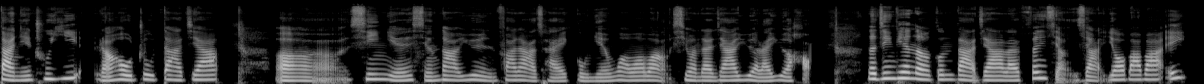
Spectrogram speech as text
大年初一，然后祝大家，呃，新年行大运，发大财，狗年旺旺旺！希望大家越来越好。那今天呢，跟大家来分享一下幺八八 A。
